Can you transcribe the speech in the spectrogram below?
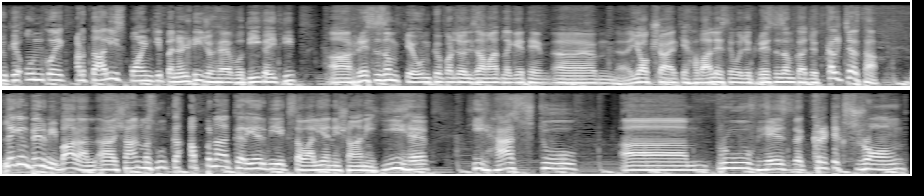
क्योंकि उनको एक 48 पॉइंट की पेनल्टी जो है वो दी गई थी। रेसिज्म के उनके ऊपर जो इल्ज़ाम लगे थे यॉर्कशायर के हवाले से वो जो रेसिज्म का जो कल्चर था। लेकिन फिर भी बहरहाल शान मसूद का अपना करियर भी एक सवालिया निशान ही है। He has to prove his critics wrong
